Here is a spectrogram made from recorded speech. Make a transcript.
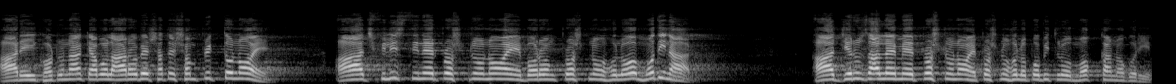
আর এই ঘটনা কেবল আরবের সাথে সম্পৃক্ত নয়, আজ ফিলিস্তিনের প্রশ্ন নয়, বরং প্রশ্ন হলো মদিনার। আজ জেরুজালেমের প্রশ্ন নয়, প্রশ্ন হলো পবিত্র মক্কা নগরীর।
